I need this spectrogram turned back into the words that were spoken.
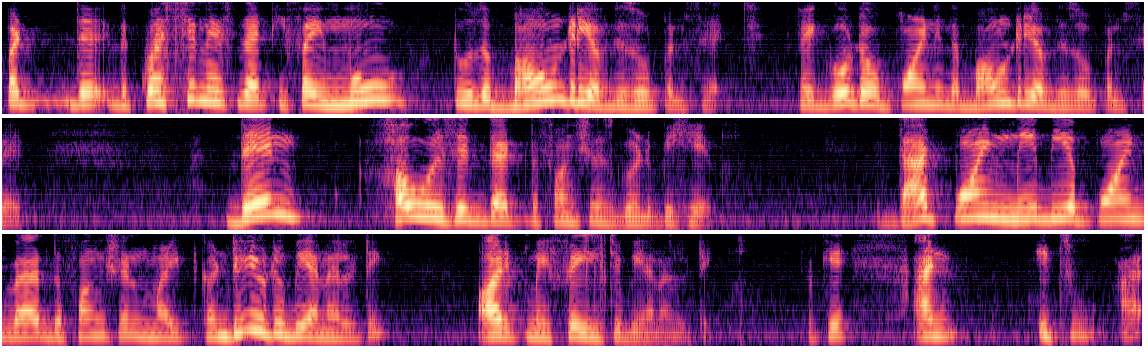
but the, the question is that if I move to the boundary of this open set if I go to a point in the boundary of this open set then how is it that the function is going to behave? That point may be a point where the function might continue to be analytic or it may fail to be analytic okay? And it's uh,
